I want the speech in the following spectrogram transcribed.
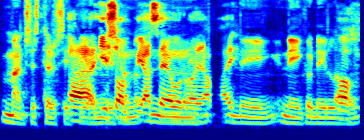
Manchester City? Ää, isompia niin, seuroja vai? Niin, niin kuin niillä no, on.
